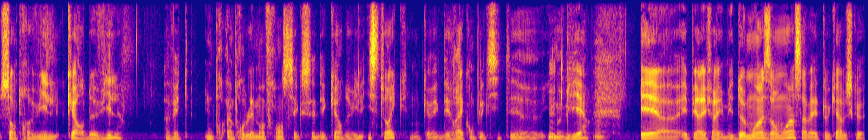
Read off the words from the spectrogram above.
centre-ville, cœur de ville avec un problème en France, c'est que c'est des cœurs de ville historiques, donc avec des vraies complexités euh, mmh. Immobilières. Euh, et, périphérie. Mais de moins en moins, ça va être le cas, parce que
